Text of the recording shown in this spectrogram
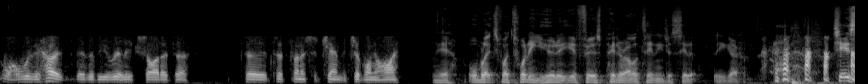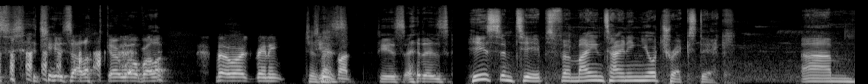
Well, we hope that they'll be really excited to to, to finish the championship on a high. Yeah, All Blacks by 20. You heard it here first. Pita Alatini just said it. There you go. Cheers. Cheers, Ala. Go well, brother. No worries, Benny. Cheers, Cheers, mate. mate. Cheers. It is. Here's some tips for maintaining your Trex deck. Um,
